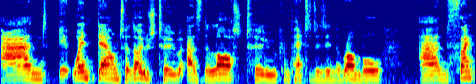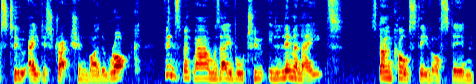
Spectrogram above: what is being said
And it went down to those two as the last two competitors in the Rumble. And thanks to a distraction by The Rock, Vince McMahon was able to eliminate Stone Cold Steve Austin,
